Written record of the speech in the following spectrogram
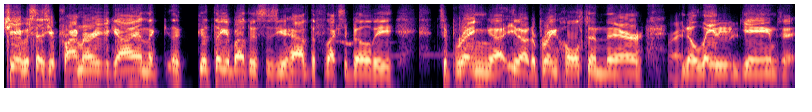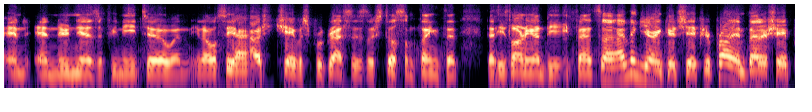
Chavis as your primary guy, and the, the, good thing about this is you have the flexibility to bring uh, you know to bring Holton there, right. you know, late in games, and and Nunez if you need to, and you know we'll see how Chavis progresses. There's still some things that that he's learning on defense. I think you're in good shape. You're probably in better shape.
